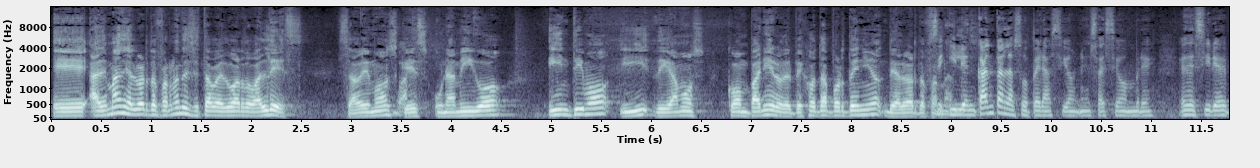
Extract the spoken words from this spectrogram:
Eh, además de Alberto Fernández estaba Eduardo Valdés. Sabemos que es un amigo íntimo y, digamos, compañero del PJ porteño de Alberto Fernández. y le encantan las operaciones a ese hombre. Es decir, eh,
